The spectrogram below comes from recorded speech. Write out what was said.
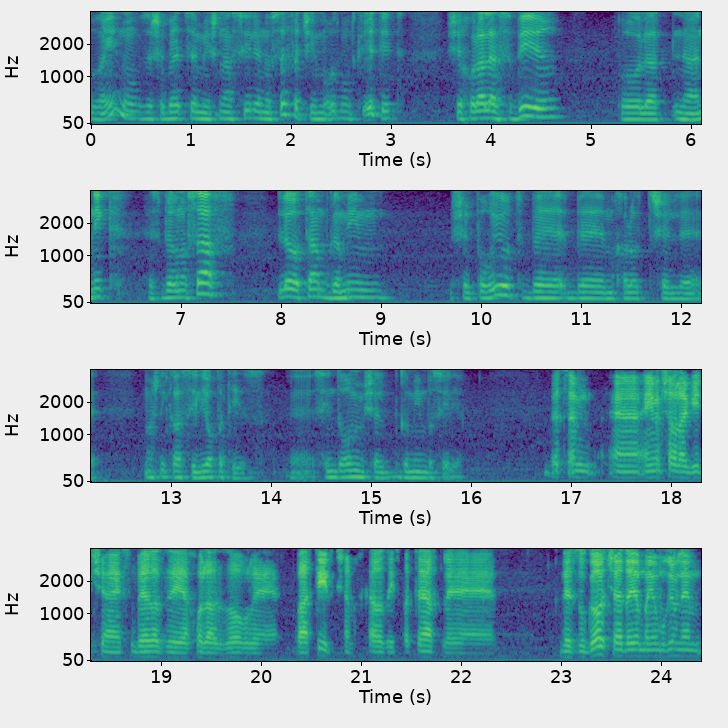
ראינו זה שבעצם ישנה סיליה נוספת שהיא מאוד מאוד קריטית, שיכולה להסביר או להעניק הסבר נוסף לאותם פגמים של פוריות במחלות של אה, מה שנקרא סיליופתיז, אה, סינדרומים של פגמים בסיליה. בעצם, אה, האם אפשר להגיד שההסבר הזה יכול לעזור בעתיד, כשהמחקר הזה יתפתח לזוגות שעד היום היו אומרים להם,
